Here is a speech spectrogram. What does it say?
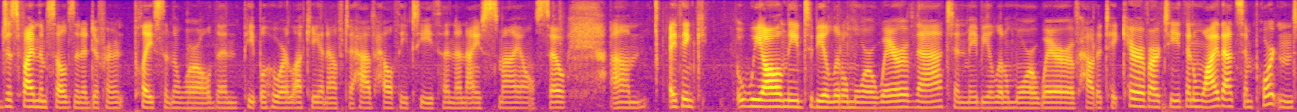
just find themselves in a different place in the world than people who are lucky enough to have healthy teeth and a nice smile. So um, I think we all need to be a little more aware of that and maybe a little more aware of how to take care of our teeth and why that's important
